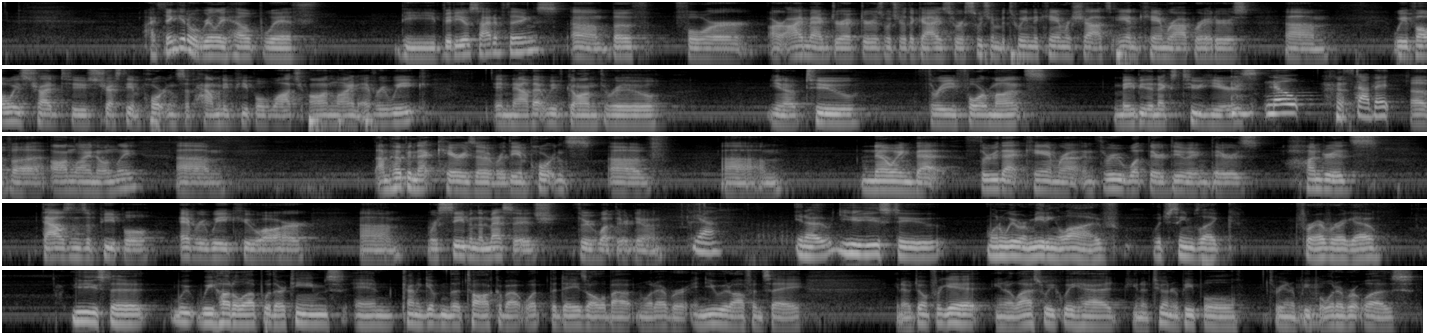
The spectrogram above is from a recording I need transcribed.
I think it'll really help with the video side of things, um, both for our IMAG directors, which are the guys who are switching between the camera shots and camera operators. Um, we've always tried to stress the importance of how many people watch online every week. And now that we've gone through, you know, two, three, four months, maybe the next two years Nope. Stop it. of uh, online only. Um, I'm hoping that carries over the importance of um, knowing that through that camera and through what they're doing, there's hundreds, thousands of people every week who are um, receiving the message through what they're doing. Yeah. You know, you used to, when we were meeting live, which seems like forever ago, you used to, we, we huddle up with our teams and kind of give them the talk about what the day's all about and whatever. And you would often say, you know, don't forget, you know, last week we had, you know, 200 people, 300 people, whatever it was,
